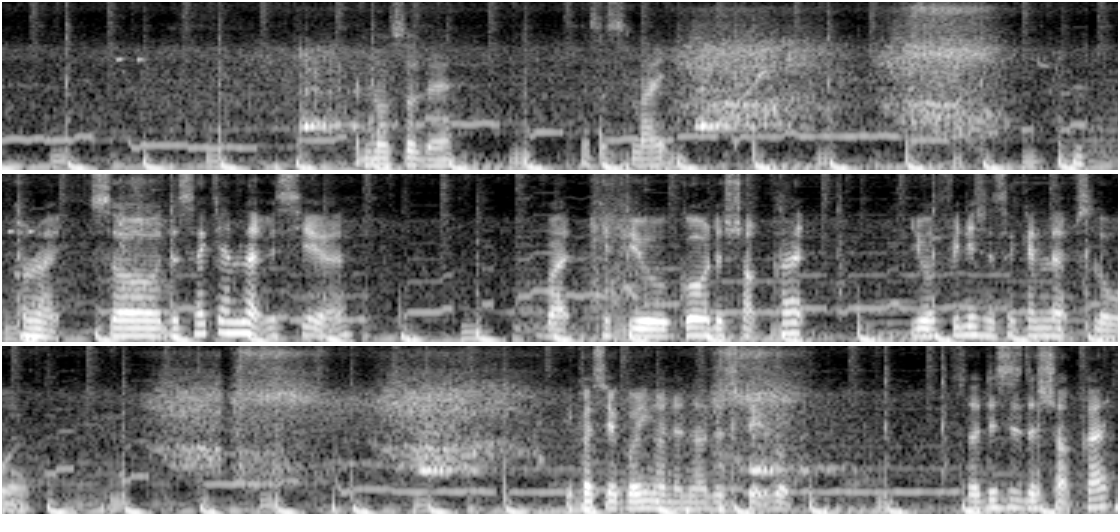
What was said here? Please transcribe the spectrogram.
and also there there's a slide. Alright so the second lap is here. But if you go the shortcut you will finish the second lap slower. Because you're going on another straight road. So this is the shortcut.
